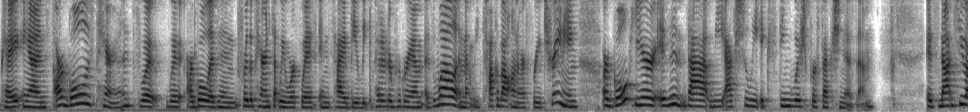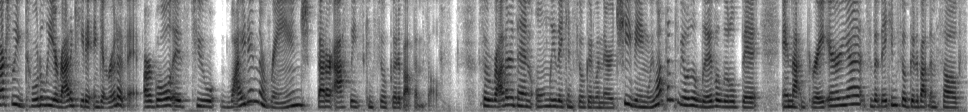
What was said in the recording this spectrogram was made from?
Okay, and our goal as parents, what, what our goal is, in for the parents that we work with inside the Elite Competitor Program as well, and that we talk about on our free training, our goal here isn't that we actually extinguish perfectionism. It's not to actually totally eradicate it and get rid of it. Our goal is to widen the range that our athletes can feel good about themselves. So rather than only they can feel good when they're achieving, we want them to be able to live a little bit in that gray area so that they can feel good about themselves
